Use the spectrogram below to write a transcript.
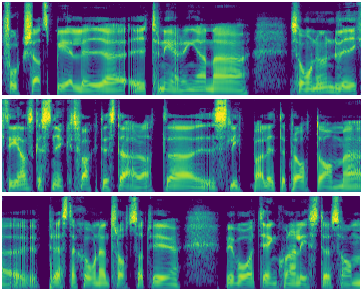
fortsatt spel i, i turneringen. Så hon undvek det ganska snyggt faktiskt där att slippa lite prata om prestationen trots att vi, vi var ett gäng journalister som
